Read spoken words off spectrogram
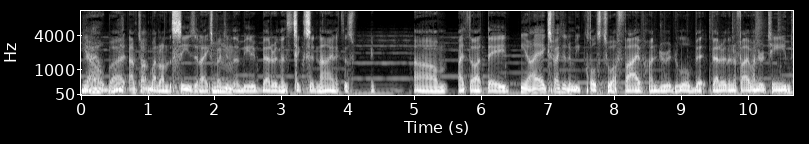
Yeah, no, but I'm talking about on the season. I expected Mm. them to be better than six and nine at this point. Um, I thought they, you know, I expected them to be close to a 500, a little bit better than a 500 team.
